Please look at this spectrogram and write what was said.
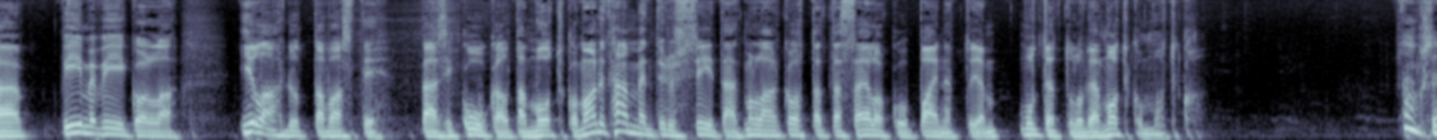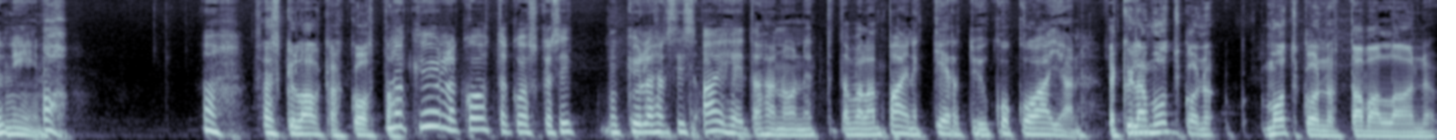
Äh, viime viikolla ilahduttavasti pääsi kuukalta motko. Mä oon nyt hämmentynyt siitä, että me ollaan kohta tässä elokuun painettu ja multa ei tullut vielä motkon motko. Onko se niin? Oh, Oh. saisi kyllä alkaa kohta. No kyllä kohta, koska sit, no kyllähän siis aiheitahan on, että tavallaan paine kertyy koko ajan. Ja kyllä motkon, motkon tavallaan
